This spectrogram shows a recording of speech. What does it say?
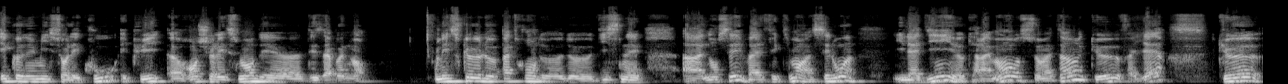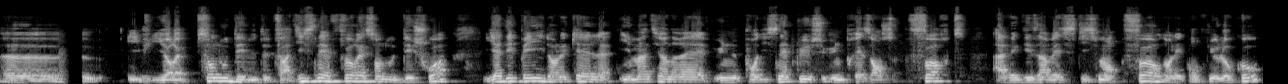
économie sur les coûts et puis euh, renchérissement des, euh, abonnements. Mais ce que le patron de, Disney a annoncé va effectivement assez loin. Il a dit carrément ce matin que, enfin hier, que il y aurait sans doute Disney ferait sans doute des choix. Il y a des pays dans lesquels il maintiendrait pour Disney Plus une présence forte avec des investissements forts dans les contenus locaux.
